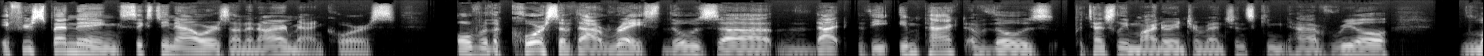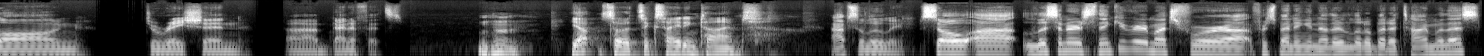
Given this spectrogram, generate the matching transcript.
If you're spending 16 hours on an ironman course over the course of that race those uh that the impact of those potentially minor interventions can have real long duration uh benefits. Mm-hmm. yep so it's exciting times Absolutely. So, uh, listeners, thank you very much for uh, for spending another little bit of time with us.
